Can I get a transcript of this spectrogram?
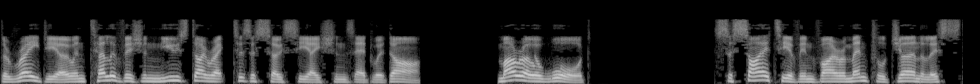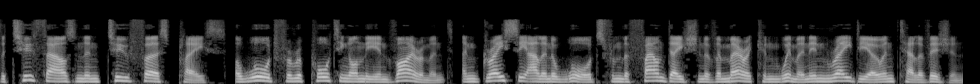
the Radio and Television News Directors Association's Edward R. Murrow Award, Society of Environmental Journalists the 2002 First Place, Award for Reporting on the Environment, and Gracie Allen Awards from the Foundation of American Women in Radio and Television.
